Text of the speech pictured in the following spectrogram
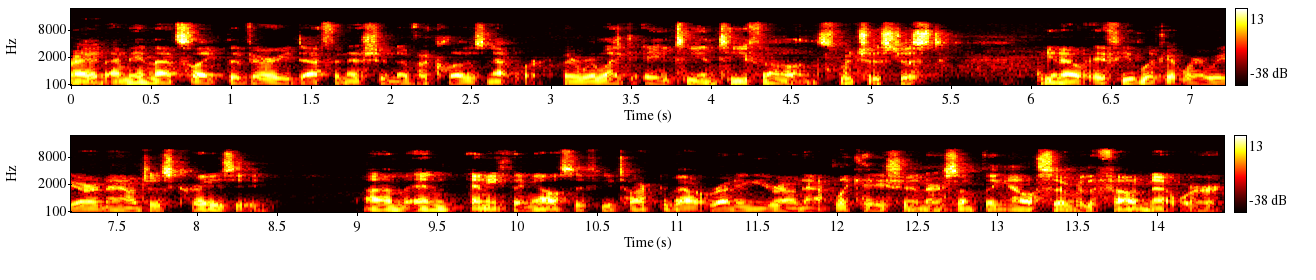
right? I mean, that's like the very definition of a closed network. There were like AT and T phones, which is just, you know, if you look at where we are now, just crazy. Um, and anything else, if you talked about running your own application or something else over the phone network,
